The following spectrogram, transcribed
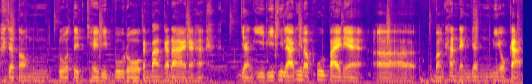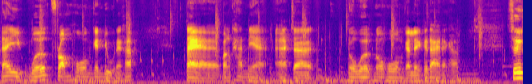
อาจจะต้องกลัวติดเครดิตบูโรกันบ้างก็ได้นะฮะอย่าง EP ที่แล้วที่เราพูดไปเนี่ยบางท่านยังยังมีโอกาสได้ work from home กันอยู่นะครับ แต่บางท่านเนี่ยอาจจะ no work no home กันเลยก็ได้นะครับ ซึ่ง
